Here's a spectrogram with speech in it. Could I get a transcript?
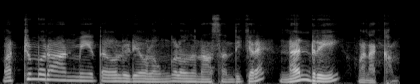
மற்றும் ஒரு ஆன்மீக தகவல் வீடியோவில் உங்களை வந்து நான் சந்திக்கிறேன். நன்றி வணக்கம்.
